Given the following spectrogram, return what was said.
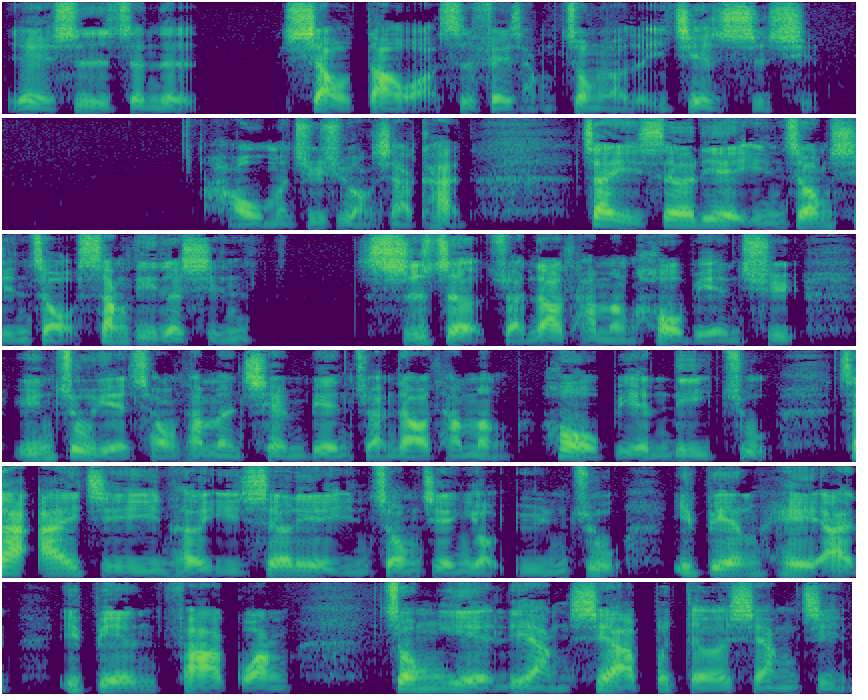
也是真的。孝道啊是非常重要的一件事情。好，我们继续往下看，在以色列营中行走，上帝的行使者转到他们后边去，云柱也从他们前边转到他们后边立住。在埃及营和以色列营中间有云柱，一边黑暗，一边发光，中夜两下不得相近。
